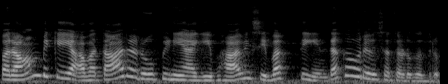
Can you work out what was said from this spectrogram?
ಪರಾಂಬಿಕೆಯ ಅವತಾರ ರೂಪಿಣಿಯಾಗಿ ಭಾವಿಸಿ ಭಕ್ತಿಯಿಂದ ಗೌರವಿಸತೊಡಗಿದ್ರು.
